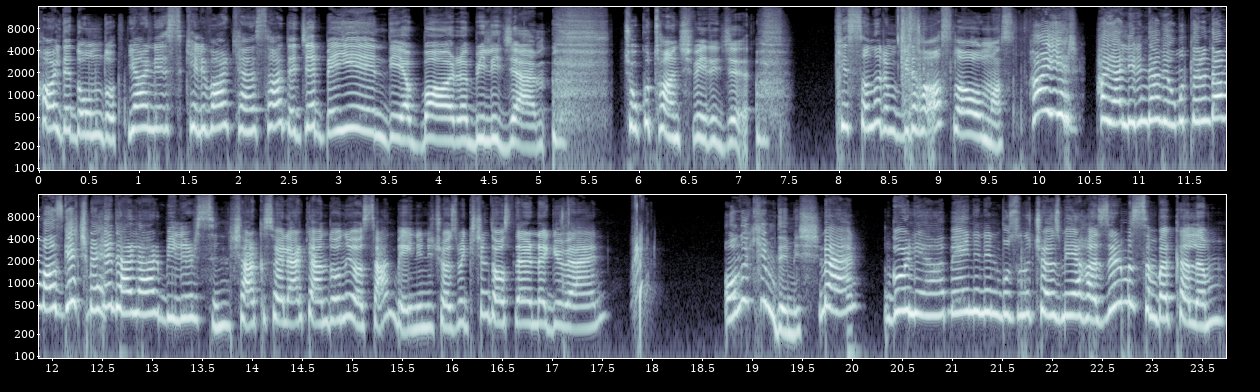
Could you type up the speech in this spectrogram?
halde dondu. Yani Skelly varken sadece beyin diye bağırabileceğim. Üf, Çok utanç verici. Üf. Ki sanırım bir daha asla olmaz. Hayallerinden ve umutlarından vazgeçme. Ne derler bilirsin. Şarkı söylerken donuyorsan beynini çözmek için dostlarına güven. Onu kim demiş? Ben. Golia, beyninin buzunu çözmeye hazır mısın bakalım?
